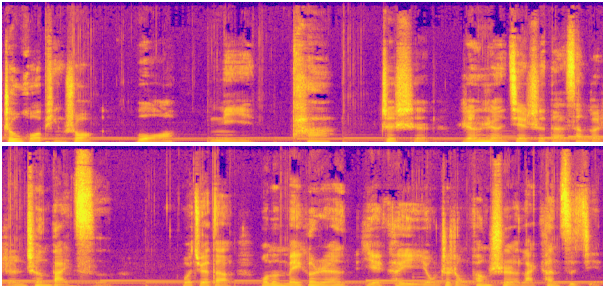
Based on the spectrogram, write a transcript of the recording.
周国平说：“我、你、他，这是人人皆知的三个人称代词。”我觉得我们每个人也可以用这种方式来看自己。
